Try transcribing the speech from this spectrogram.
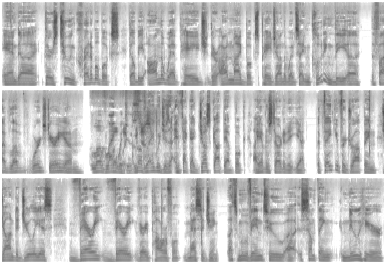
And uh, there's two incredible books. They'll be on the web page. They're on my books page on the website, including the uh, the five love words, Jerry? Um, love languages. Love languages. In fact, I just got that book. I haven't started it yet. But thank you for dropping John DiJulius. Very, very, very powerful messaging. Let's move into uh, something new here.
